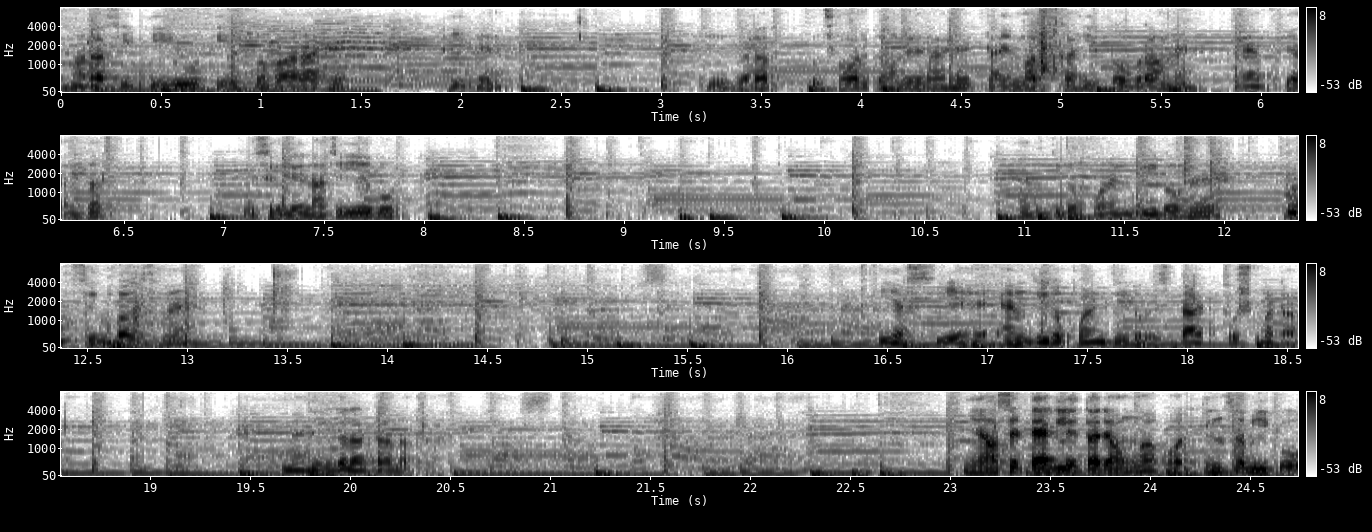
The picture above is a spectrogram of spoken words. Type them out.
हमारा सी पी यू तीन सौ बारह है, ठीक है? ये गलत कुछ और क्यों ले रहा है? टाइमर का ही प्रोग्राम है ऐप के अंदर। इसे लेना चाहिए वो। एम ज़ीरो पॉइंट ज़ीरो है सिंबल्स में। यस ये है M zero point zero start push button मैंने गलत डाला था। यहाँ से टैग लेता जाऊँगा और इन सभी को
